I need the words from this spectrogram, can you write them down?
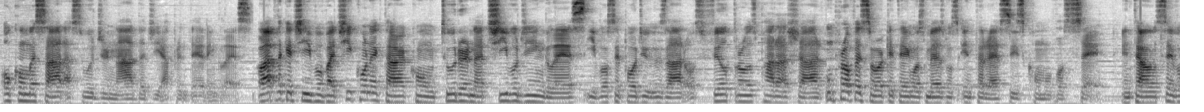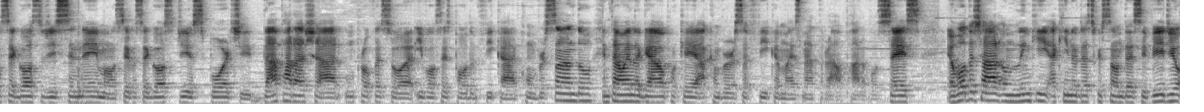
ou começar a sua jornada de aprender inglês. O aplicativo vai te conectar com um tutor nativo de inglês e você pode usar os filtros para achar um professor que tem os mesmos interesses como você. Então, se você gosta de cinema, se você gosta de esporte, dá para achar um professor e vocês podem ficar conversando. Então é legal porque a conversa fica mais natural para vocês. Eu vou deixar um link aqui na descrição desse vídeo,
